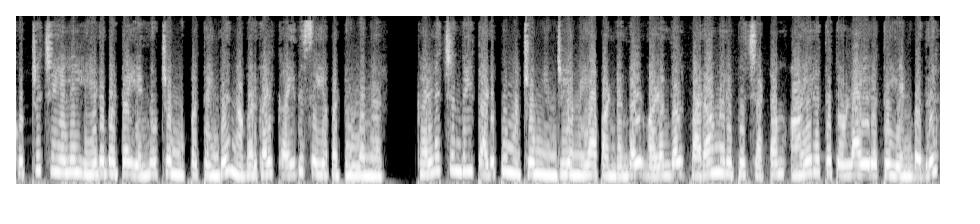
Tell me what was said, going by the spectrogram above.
குற்றச்செயலில் ஈடுபட்ட எண்ணூற்று முப்பத்தைந்து நபர்கள் கைது செய்யப்பட்டுள்ளனர். கள்ளச்சந்தை தடுப்பு மற்றும் இன்றியமையா பண்டங்கள் வழங்கல் பராமரிப்பு சட்டம் ஆயிரத்து தொள்ளாயிரத்து எண்பது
